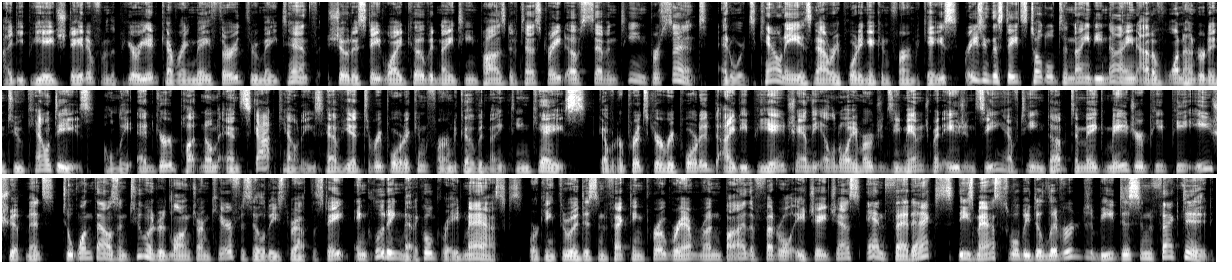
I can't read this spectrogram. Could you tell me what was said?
IDPH data from the period covering May 3rd through May 10th showed a statewide COVID 19 positive test rate of 17%. Edwards County is now reporting a confirmed case, raising the state's total to 99 out of 102 counties. Only Edgar, Putnam, and Scott Scott counties have yet to report a confirmed COVID 19 case. Governor Pritzker reported IDPH and the Illinois Emergency Management Agency have teamed up to make major PPE shipments to 1,200 long term care facilities throughout the state, including medical grade masks. Working through a disinfecting program run by the federal HHS and FedEx, these masks will be delivered to be disinfected.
